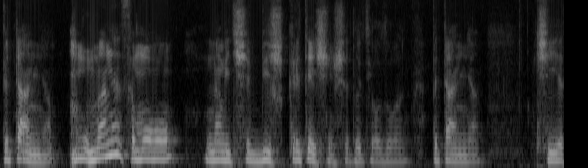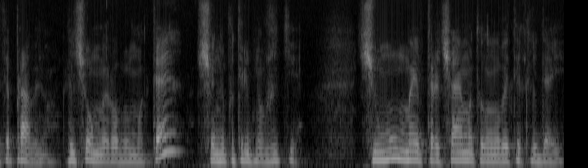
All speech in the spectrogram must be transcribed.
Питання. У мене самого навіть ще більш критичніше до цього. Питання, чи є це правильно? Для чого ми робимо те, що не потрібно в житті? Чому ми втрачаємо талановитих людей?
